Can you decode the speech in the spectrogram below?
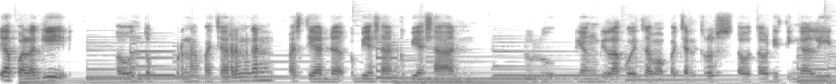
Ya apalagi uh, untuk pernah pacaran kan pasti ada kebiasaan-kebiasaan dulu yang dilakuin sama pacar terus tahu-tahu ditinggalin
